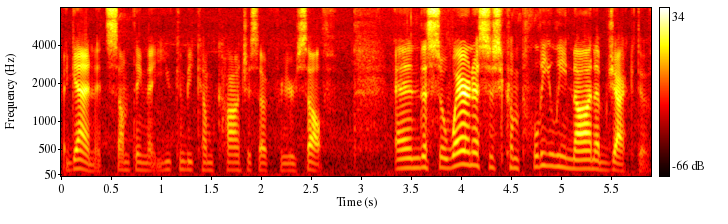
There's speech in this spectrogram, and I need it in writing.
Again, it's something that you can become conscious of for yourself. And this awareness is completely non objective.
